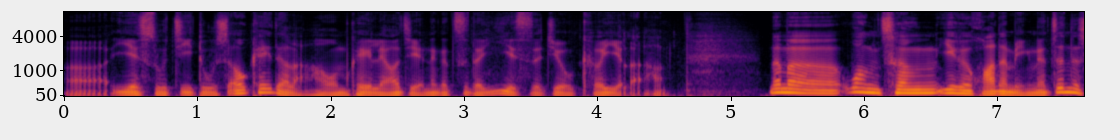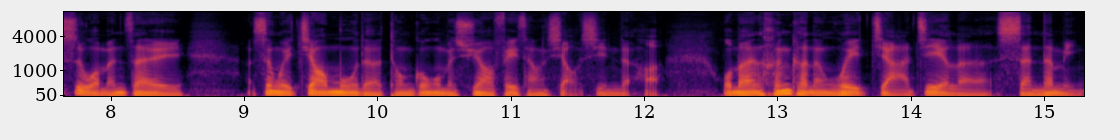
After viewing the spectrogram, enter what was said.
呃，耶稣基督是 OK 的了哈，我们可以了解那个字的意思就可以了哈。那么妄称耶和华的名呢，真的是我们在身为教牧的童工，我们需要非常小心的哈。我们很可能会假借了神的名，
